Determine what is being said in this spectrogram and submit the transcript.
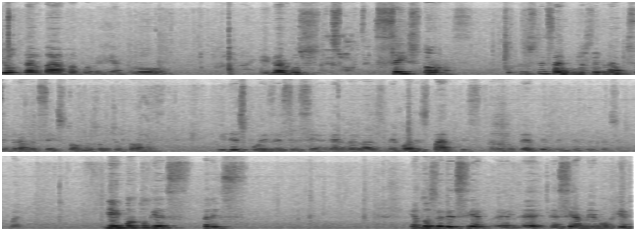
yo tardaba, por ejemplo, digamos, seis tomas, porque usted sabe cómo se graba, se graba seis tomas, ocho tomas, y después ese se agarra las mejores partes para no perder la interpretación. Bueno, y en portugués, tres. Entonces decía, eh, decía mi mujer,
